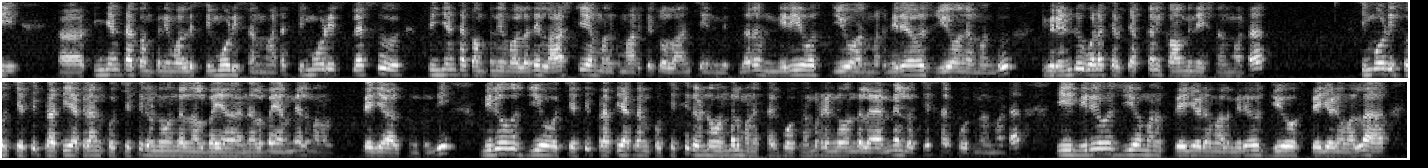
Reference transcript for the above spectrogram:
సింజెంటా కంపెనీ వాళ్ళది సిమోడిస్ అనమాట సిమోడిస్ ప్లస్ సింజెంటా కంపెనీ వాళ్ళదే లాస్ట్ ఇయర్ మనకి మార్కెట్లో లాంచ్ అయింది మిత్రులారా. మిరియోవస్ జియో అనమాట మిరియోవస్ జియో అనే మందు. ఇవి రెండు కూడా చాలా చక్కని కాంబినేషన్ అనమాట సిమోడిస్ వచ్చేసి ప్రతి ఎకరానికి వచ్చేసి రెండు వందల నలభై నలభై ఎంఎల్ మనం స్ప్రే చేయాల్సి ఉంటుంది. మిరోవస్ జియో వచ్చేసి ప్రతి ఎకరానికి వచ్చేసి రెండు వందలు మనకు సరిపోతుంది అనమాట రెండు వందల ఎంఎల్ వచ్చేసి సరిపోతుంది అనమాట ఈ మిరోవస్ జియో మనం స్ప్రే చేయడం వల్ల మిరోవస్ జియో స్ప్రే చేయడం వల్ల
